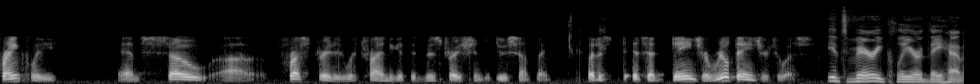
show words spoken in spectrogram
frankly, am so uh, frustrated with trying to get the administration to do something. But it's it's a danger, real danger to us. It's very clear they have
